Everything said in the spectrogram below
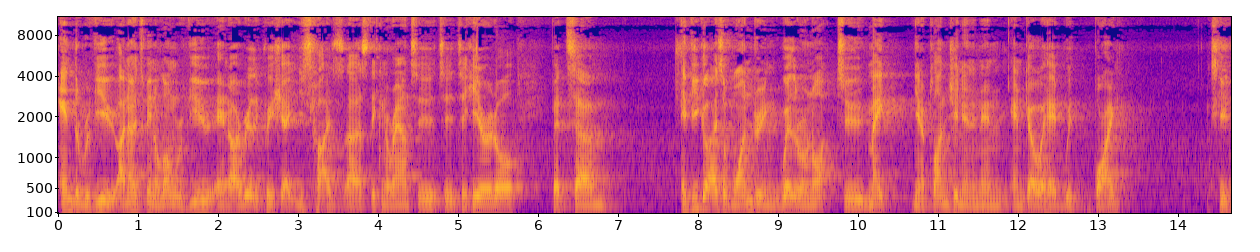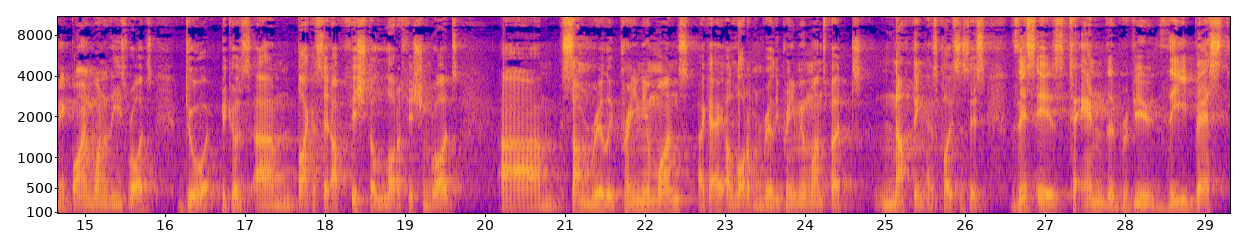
end the review, I know it's been a long review and I really appreciate you guys uh, sticking around to, to, to, hear it all. But um, if you guys are wondering whether or not to make, you know, plunge in and then and go ahead with buying excuse me, buying one of these rods, do it. Because, um, like I said, I've fished a lot of fishing rods. Um, some really premium ones, okay? A lot of them really premium ones, but nothing as close as this. This is, to end the review, the best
